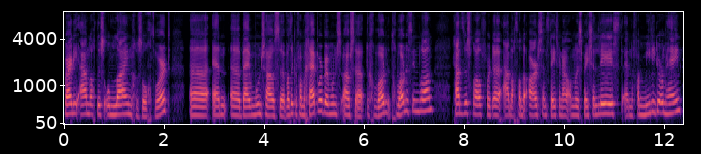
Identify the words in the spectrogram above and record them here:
waar die aandacht dus online gezocht wordt. En bij Munchausen, wat ik ervan begrijp hoor, bij Munchausen de gewone, het gewone syndroom, gaat het dus vooral voor de aandacht van de arts en steeds weer naar een andere specialist en de familie eromheen.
